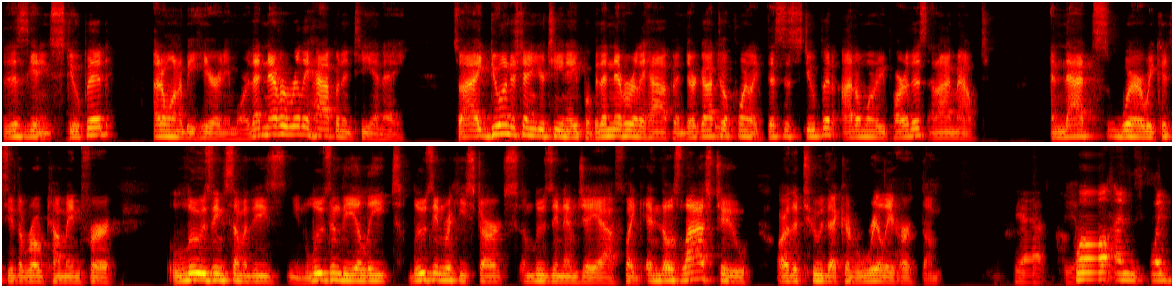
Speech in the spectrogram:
This is getting stupid. I don't want to be here anymore. That never really happened in TNA. So I do understand your TNA point, but that never really happened. There got to a point like this is stupid. I don't want to be part of this, and I'm out. And that's where we could see the road coming for losing some of these, you know, losing the elite, losing Ricky Starks, and losing MJF. Like, and those last two are the two that could really hurt them. yeah Yeah. Well, and like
